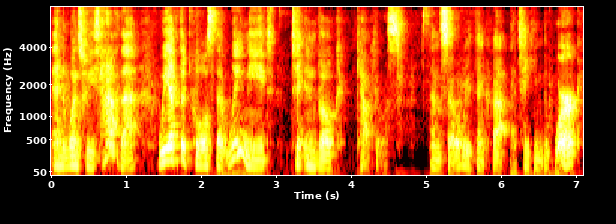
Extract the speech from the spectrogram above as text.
And once we have that, we have the tools that we need to invoke calculus. And so we think about taking the work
